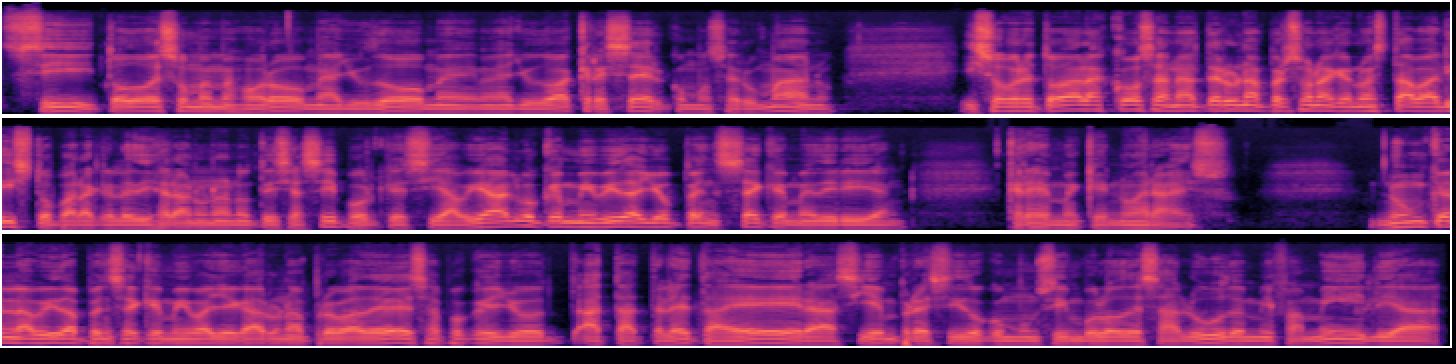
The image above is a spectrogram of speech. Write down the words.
sí, todo eso me mejoró, me ayudó, me, me ayudó a crecer como ser humano. Y sobre todas las cosas, Nata era una persona que no estaba listo para que le dijeran una noticia así, porque si había algo que en mi vida yo pensé que me dirían, créeme que no era eso. Nunca en la vida pensé que me iba a llegar una prueba de esa, porque yo hasta atleta era, siempre he sido como un símbolo de salud en mi familia.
